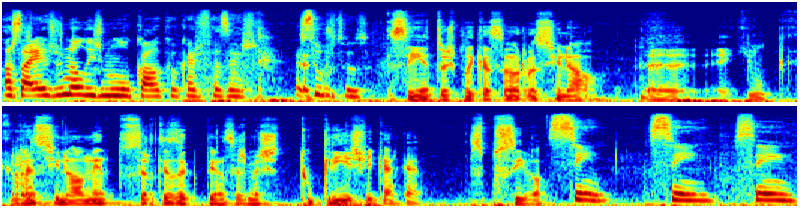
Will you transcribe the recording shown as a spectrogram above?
lá está, é jornalismo local que eu quero fazer, sobretudo. Sim, a tua explicação é racional. Uh, é aquilo que racionalmente, de certeza que pensas, mas tu querias ficar cá, se possível. Sim, sim, sim.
